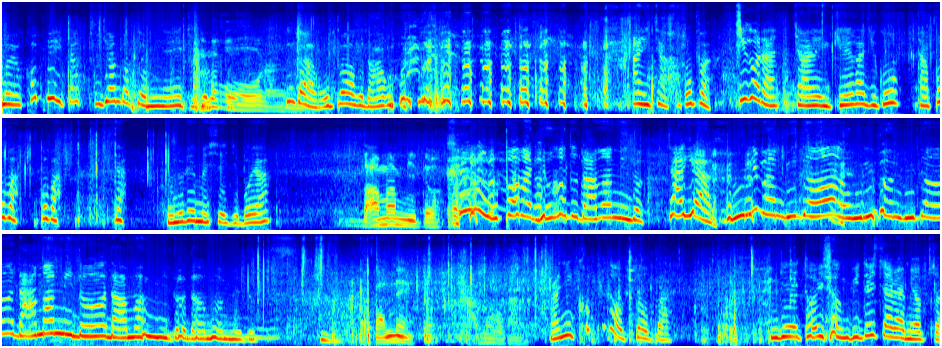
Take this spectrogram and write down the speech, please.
뭐야 커피 딱 두 잔밖에 없네 두안 개밖에 먹어. 나. 그러니까 오빠하고 나하고 아니 자 오빠 찍어라 자 이렇게 해가지고 다 뽑아 뽑아 자 오늘의 메시지 뭐야 나만 믿어. 오빠만 적어도 나만 믿어. 자기야 우리만 믿어. 우리만 믿어. 나만 믿어. 나만 믿어. 나만 믿어. 맞네. 안 먹어 나. 아니 커피가 없어 오빠. 이제 더 이상 믿을 사람이 없어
